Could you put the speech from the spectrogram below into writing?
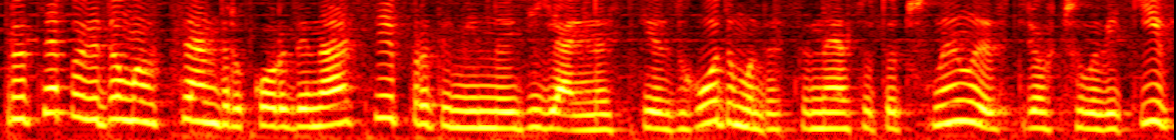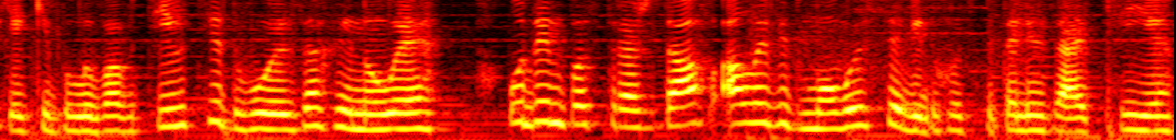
Про це повідомив центр координації протимінної діяльності. Згодом ДСНС уточнили з трьох чоловіків, які були в автівці, двоє загинули. Один постраждав, але відмовився від госпіталізації.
